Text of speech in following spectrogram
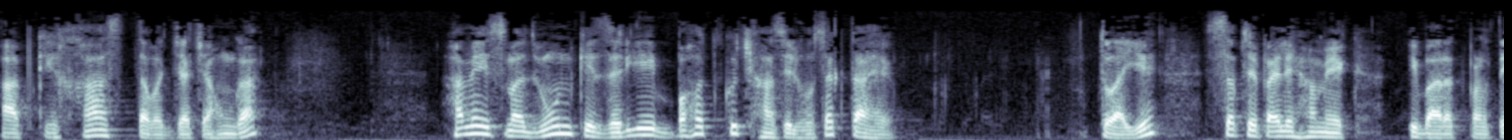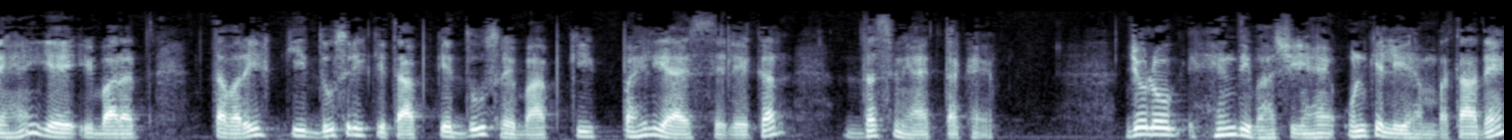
آپ کی خاص توجہ چاہوں گا۔ ہمیں اس مضمون کے ذریعے بہت کچھ حاصل ہو سکتا ہے۔ تو آئیے، سب سے پہلے ہم ایک عبارت پڑھتے ہیں۔ یہ عبارت توریخ کی دوسری کتاب کے دوسرے باپ کی پہلی آیت سے لے کر دسویں آیت تک ہے۔ جو لوگ ہندی بھاشی ہیں، ان کے لیے ہم بتا دیں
